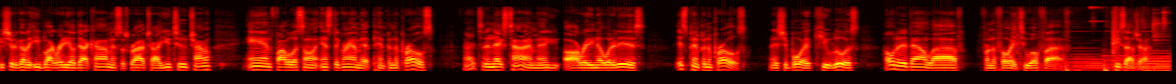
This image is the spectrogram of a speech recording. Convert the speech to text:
Be sure to go to eblockradio.com and subscribe to our YouTube channel and follow us on Instagram at Pimpin' the Prose. All right, to the next time, man. You already know what it is. It's Pimpin' the Prose. And it's your boy, Q Lewis, holding it down live from the 48205. Peace out, y'all.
